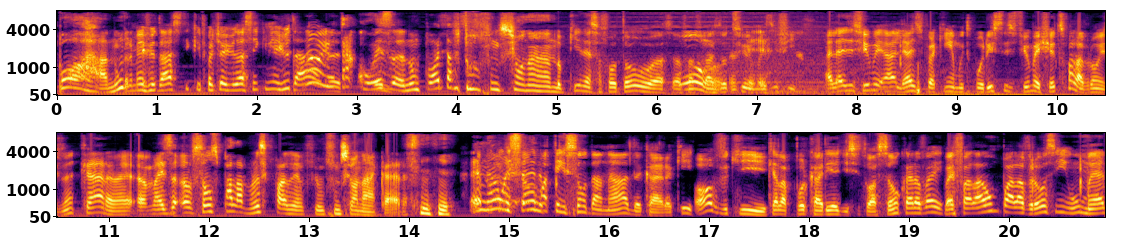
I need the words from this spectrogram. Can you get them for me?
porra, não. Pra me ajudar, você tem que, pra te ajudar, você tem que me ajudar. Não, e né? outra coisa, não pode estar tudo funcionando. Aqui, né? Só faltou a, a, a Pô, frase do outro filme, é. mas enfim. Aliás, esse filme, aliás, pra quem é muito purista, esse filme é cheio dos palavrões, né? Cara, é- mas é- são os palavrões que fazem o filme funcionar, cara. é, não, é sério. uma tensão danada, cara. Que óbvio que aquela porcaria de situação, o cara vai, vai falar um palavrão assim, um merda,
